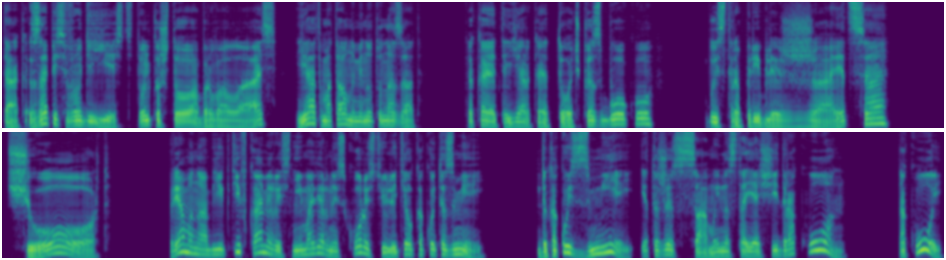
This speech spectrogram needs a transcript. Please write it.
Так, запись вроде есть, только что оборвалась. Я отмотал на минуту назад. Какая-то яркая точка сбоку, быстро приближается. Черт! Прямо на объектив камеры с неимоверной скоростью летел какой-то змей. Да какой змей? Это же самый настоящий дракон! Такой,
